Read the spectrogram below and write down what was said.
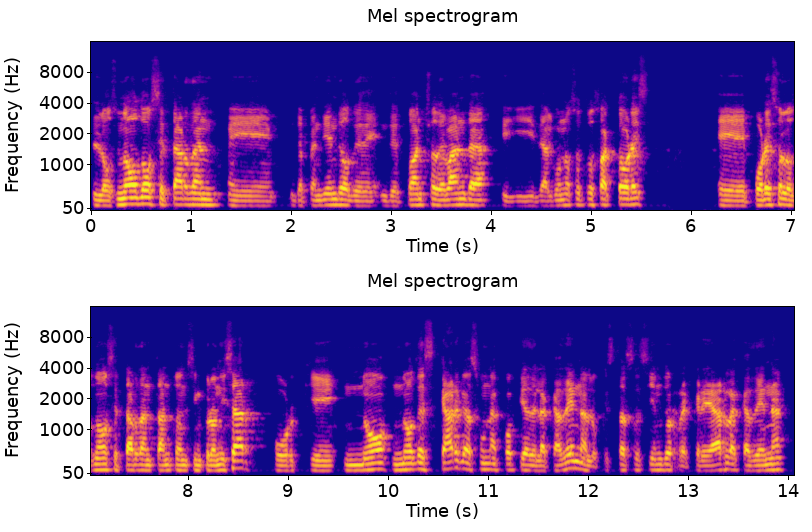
los nodos se tardan, eh, dependiendo de, tu ancho de banda y de algunos otros factores, eh, por eso los nodos se tardan tanto en sincronizar, porque no, no descargas una copia de la cadena, lo que estás haciendo es recrear la cadena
